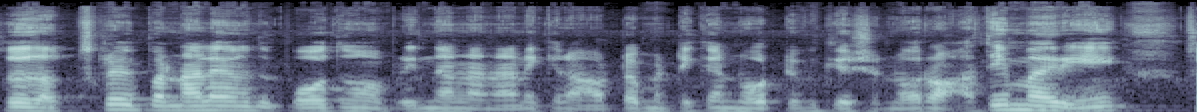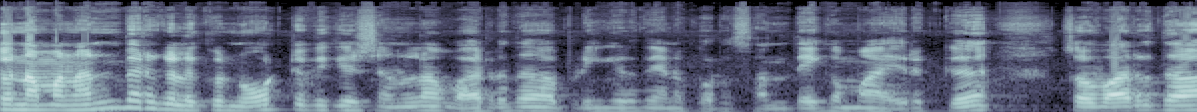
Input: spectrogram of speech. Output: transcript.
ஸோ சப்ஸ்கிரைப் பண்ணாலே வந்து போதும் அப்படின்னு தான் நான் நினைக்கிறேன். ஆட்டோமேட்டிக்காக நோட்டிஃபிகேஷன் வரும். அதே மாதிரி ஸோ நம்ம நண்பர்களுக்கு நோட்டிஃபிகேஷன்லாம் வருதா அப்படிங்கிறது எனக்கு ஒரு சந்தேகமாக இருக்குது ஸோ வருதா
